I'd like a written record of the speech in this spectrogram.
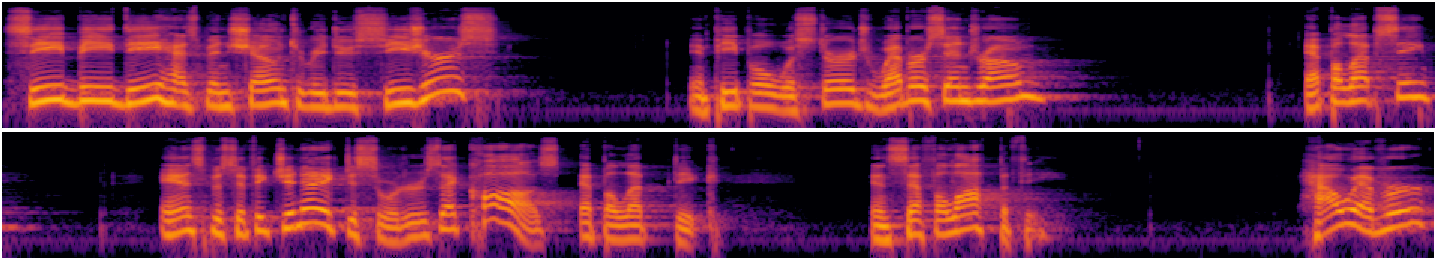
CBD has been shown to reduce seizures in people with Sturge Weber syndrome, epilepsy, and specific genetic disorders that cause epileptic encephalopathy. However,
